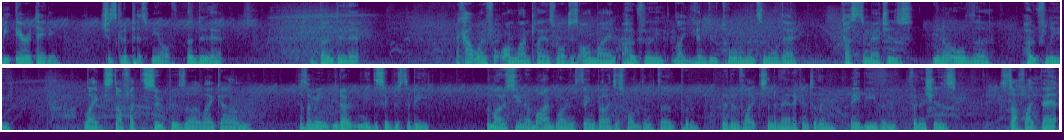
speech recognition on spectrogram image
to be irritating. It's just to piss me off. Don't do that. Don't do that. I can't wait for online play as well. Just online. Hopefully, like you can do tournaments and all that, custom matches. You know, all the hopefully, like stuff like the supers are like um, because I mean you don't need the supers to be the most you know mind blowing thing, but I just want them to put a bit of like cinematic into them, maybe even finishes, stuff like that.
